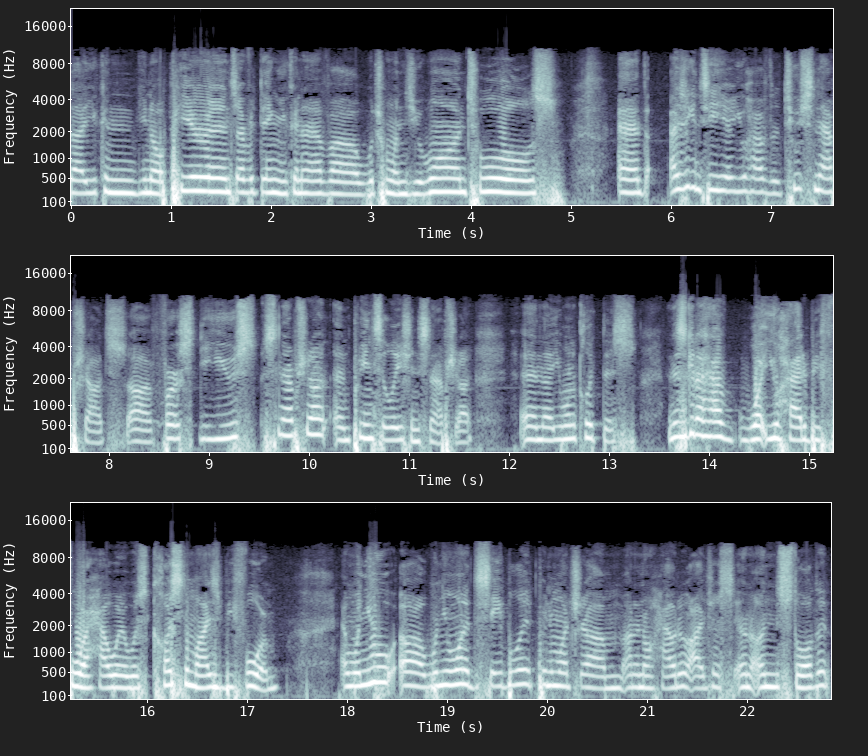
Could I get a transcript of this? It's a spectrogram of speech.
uh, you can, you know, appearance, everything. You can have uh, which ones you want, tools, and as you can see here, you have the two snapshots. Uh, first, use snapshot and pre-installation snapshot. And uh, you want to click this. And this is going to have what you had before, how it was customized before. And when you uh, when you want to disable it, pretty much um, I don't know how to. I just uninstalled it.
